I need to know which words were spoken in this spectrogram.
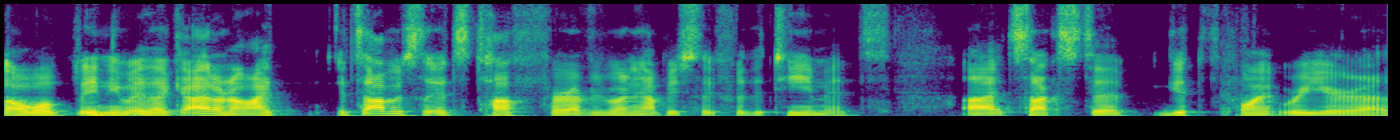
oh well. Anyway, like I don't know. I it's obviously it's tough for everyone. Obviously for the team, it's uh, it sucks to get to the point where you're uh,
